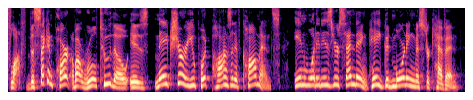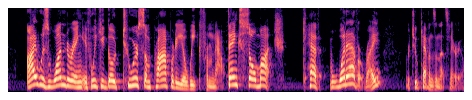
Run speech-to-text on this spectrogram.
fluff. The second part about rule two, though, is make sure you put positive comments in what it is you're sending. Hey, good morning, Mr. Kevin. I was wondering if we could go tour some property a week from now. Thanks so much, Kevin. Whatever, right? Or two Kevins in that scenario.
